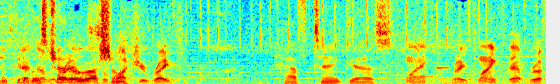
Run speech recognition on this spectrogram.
Okay, let's try to rush so him. Watch your right Half tank gas. flank. Right flank that rook.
